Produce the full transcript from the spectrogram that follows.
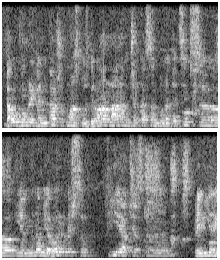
dar o vom reglementa, așa cum am spus, de la an la an am încercat să îmbunătățim, să eliminăm erorile și să fie această premiere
